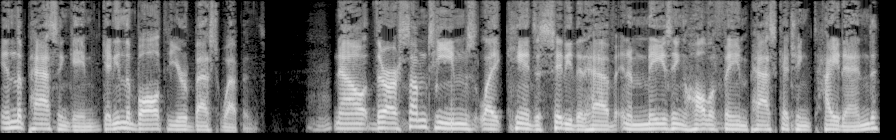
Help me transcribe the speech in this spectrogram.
in the passing game, getting the ball to your best weapons. Now, there are some teams like Kansas City that have an amazing Hall of Fame pass catching tight end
